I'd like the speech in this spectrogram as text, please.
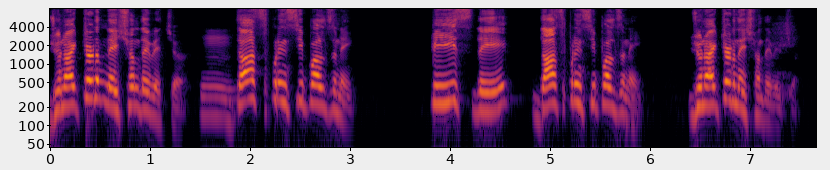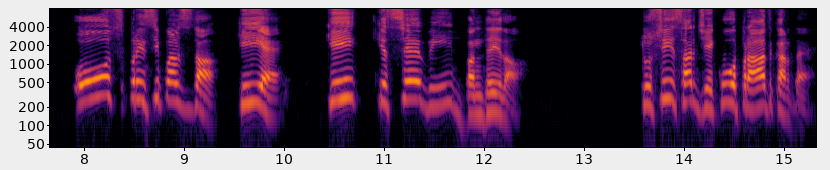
ਯੂਨਾਈਟਿਡ ਨੇਸ਼ਨ ਦੇ ਵਿੱਚ ਹੂੰ। 10 ਪ੍ਰਿੰਸੀਪਲਸ ਨੇ ਪੀਸ ਦੇ 10 ਪ੍ਰਿੰਸੀਪਲਸ ਨੇ ਯੂਨਾਈਟਿਡ ਨੇਸ਼ਨ ਦੇ ਵਿੱਚ। ਉਸ ਪ੍ਰਿੰਸੀਪਲਸ ਦਾ ਕੀ ਹੈ? ਕਿ ਕਿਸੇ ਵੀ ਬੰਦੇ ਦਾ ਤੁਸੀਂ ਸਰ ਜੇ ਕੋਈ ਅਪਰਾਧ ਕਰਦਾ ਹੈ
